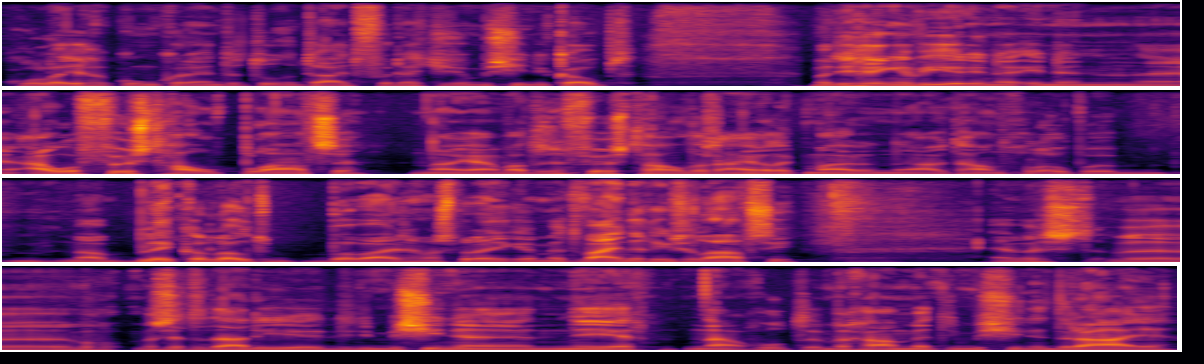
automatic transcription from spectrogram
collega-concurrenten toen de tijd voordat je zo'n machine koopt. Maar die gingen we hier in, een, in een oude fusthal plaatsen. Nou ja, wat is een fusthal? Dat is eigenlijk maar een uit de hand gelopen nou, blikken lood, bij wijze van spreken, met weinig isolatie. En we, we, we zetten daar die, die, machine neer. Nou goed, we gaan met die machine draaien.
